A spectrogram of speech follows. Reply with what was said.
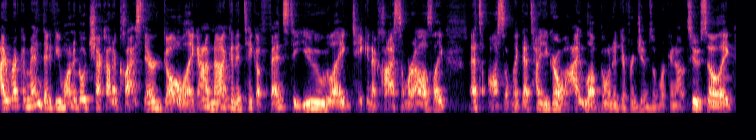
I recommend that if you want to go check out a class there, go. Like mm-hmm. I'm not mm-hmm. going to take offense to you like taking a class somewhere else. Like that's awesome. Like that's how you grow. I love going to different gyms and working out too. So like,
